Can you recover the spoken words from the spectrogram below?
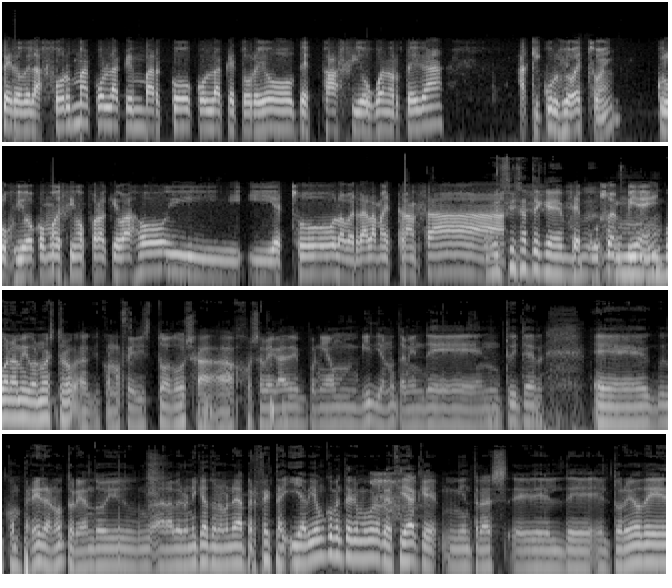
pero de la forma con la que embarcó, con la que toreó despacio Juan Ortega, aquí crujió esto, ¿eh? Crujió, como decimos por aquí abajo, y, y esto, la verdad, la maestranza Hoy fíjate que se puso en un pie, ¿eh? buen amigo nuestro, que conocéis todos, a José Vega, ponía un vídeo ¿no? también de, en Twitter eh, con Pereira, ¿no? toreando a la Verónica de una manera perfecta. Y había un comentario muy bueno que decía que mientras el, de, el toreo de,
